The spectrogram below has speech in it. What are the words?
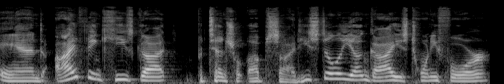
and I think he's got potential upside. He's still a young guy. He's 24.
